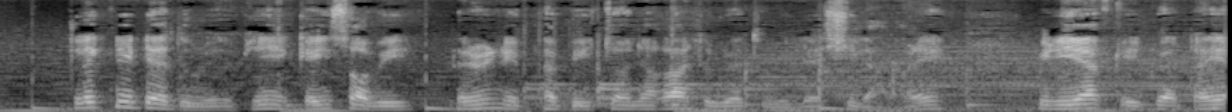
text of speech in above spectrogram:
။ click နေတဲ့သူတွေအပြင် gain ဆော့ပြီး variant တွေဖတ်ပြီးကြော်ညာကလှူတဲ့သူတွေလည်းရှိလာပါတယ်။ PDF တွေအတွက်တရ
